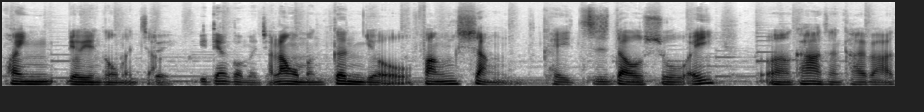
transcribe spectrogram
欢迎留言跟我们讲。对，一定要跟我们讲，让我们更有方向，可以知道说，哎，呃，卡卡城开发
